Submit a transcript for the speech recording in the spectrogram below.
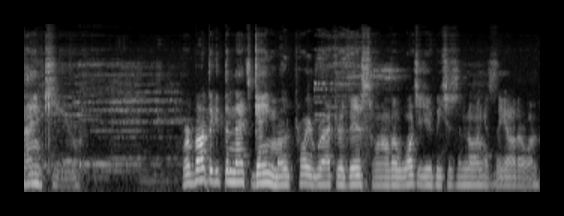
Thank you. We're about to get the next game mode probably right after this one, although Watch It be just as annoying as the other one.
